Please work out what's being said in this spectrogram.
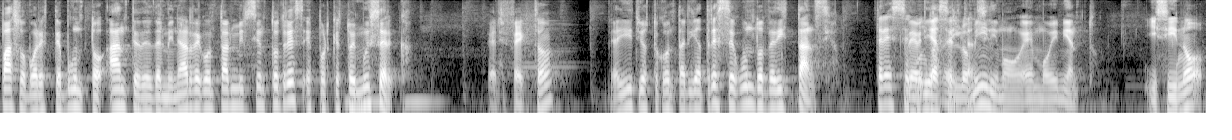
paso por este punto antes de terminar de contar 1103, es porque estoy muy cerca. Perfecto. Y ahí yo te contaría tres segundos de distancia. Tres segundos. Debería de ser lo mínimo en movimiento. Y si no,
